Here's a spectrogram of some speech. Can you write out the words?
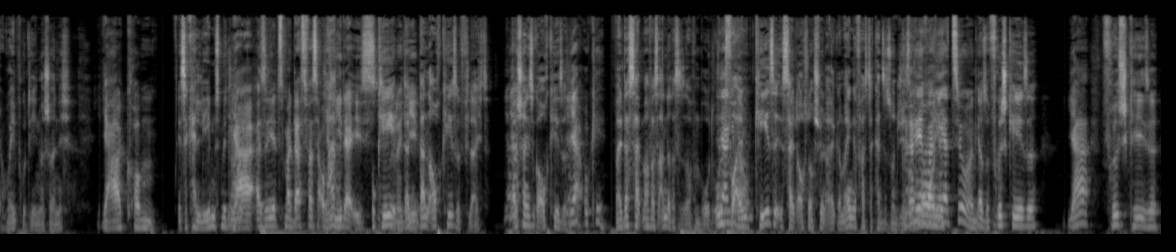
Whey-Protein wahrscheinlich. Ja, komm. Ist ja kein Lebensmittel. Ja, also jetzt mal das, was auch Ja, jeder isst. Okay, dann, jede- dann auch Käse vielleicht. Wahrscheinlich sogar auch Käse. Ja, okay. Weil das halt mal was anderes ist auf dem Brot. Und Ja, vor genau. allem Käse ist halt auch noch schön allgemein gefasst. Da kannst du so ein Das ist ja Girolamo- Variation. Ja, so Frischkäse, Ja, Frischkäse,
